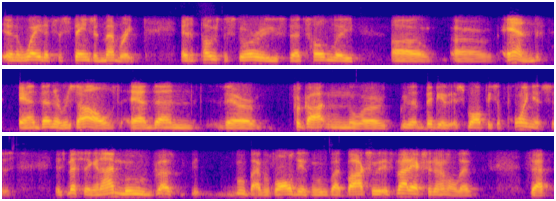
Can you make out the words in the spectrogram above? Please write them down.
in a way that sustains in memory, as opposed to stories that totally uh, uh, end and then they're resolved and then they're forgotten or maybe a small piece of poignance is, is missing. And I'm moved. I was moved by Vivaldi. I was moved by Bach. It's not accidental that that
